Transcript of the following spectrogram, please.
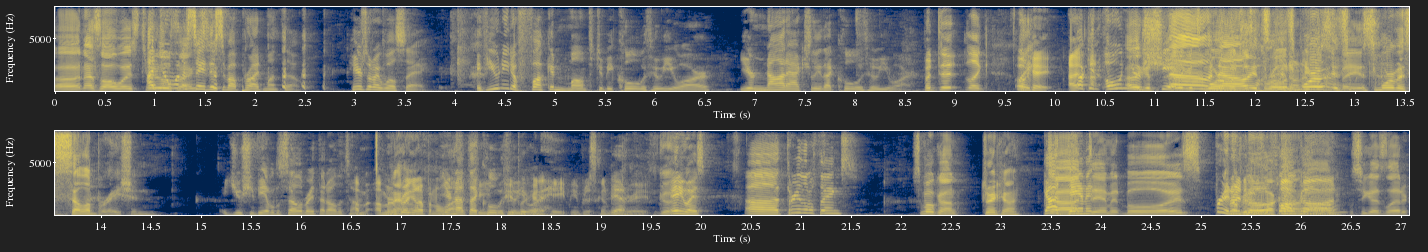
Uh, and as always, three I do little want to say this about Pride Month, though. Here's what I will say: if you need a fucking month to be cool with who you are, you're not actually that cool with who you are. but the, like, Like, okay, I, fucking own I your think it's- shit. I think it's more of a no, it's, it's more. It's, it's more of a celebration. You should be able to celebrate that all the time. I'm, I'm gonna bring it up in a You're live not that feed, cool and with who People you are gonna are. hate me, but it's gonna yeah. be great. Good. Anyways, uh, three little things. Smoke on. Drink on. God, God damn it. damn it, boys. Freedom, Freedom the the fuck fuck on. on. We'll see you guys later.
